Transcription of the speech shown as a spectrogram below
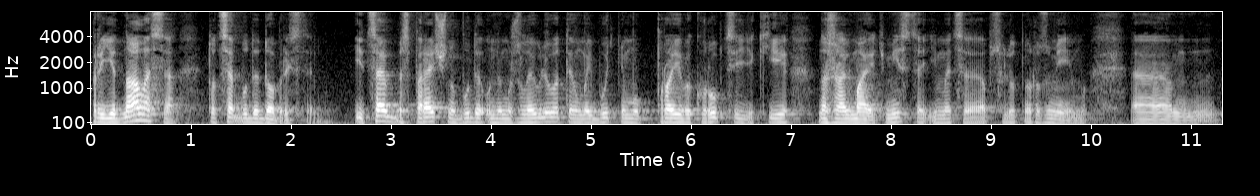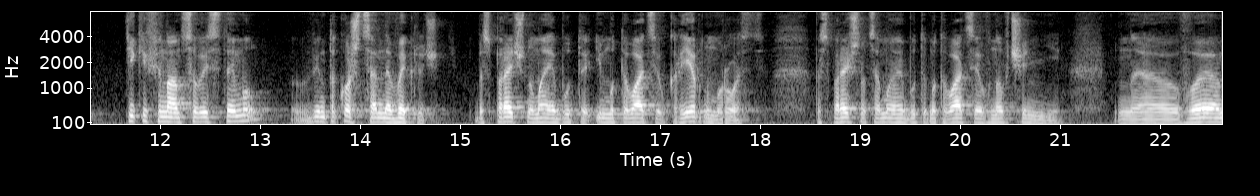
приєдналася, то це буде добрий стимул. І це, безперечно, буде унеможливлювати в майбутньому прояви корупції, які, на жаль, мають місце, і ми це абсолютно розуміємо. Тільки фінансовий стимул, він також це не виключить. Безперечно, має бути і мотивація в кар'єрному рості. Безперечно, це має бути мотивація в навчанні, е, в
